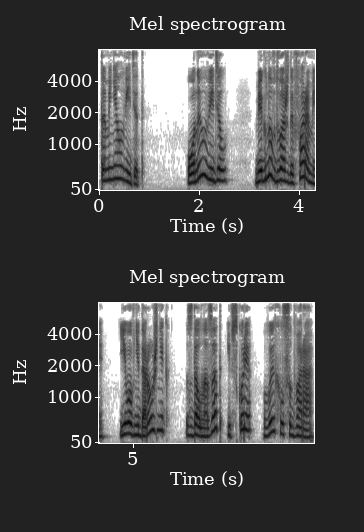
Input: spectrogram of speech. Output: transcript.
то меня увидит. Он и увидел. Мигнув дважды фарами, его внедорожник сдал назад и вскоре выехал со двора.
